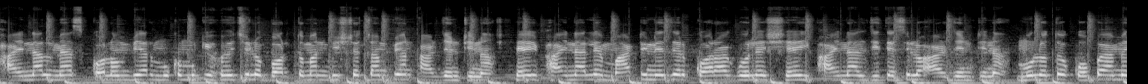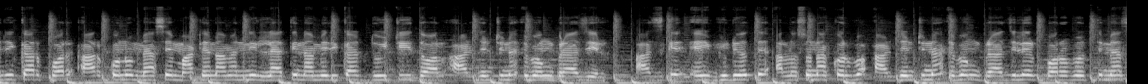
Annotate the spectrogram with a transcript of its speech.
ফাইনাল ম্যাচ কলম্বিয়ার মুখোমুখি হয়েছিল বর্তমান বিশ্ব চ্যাম্পিয়ন আর্জেন্টিনা। সেই ফাইনালে মার্টিনেজের করা গোলে সেই ফাইনাল জিতেছিল আর্জেন্টিনা। মূলত কোপা আমেরিকার পর আর কোনো ম্যাচে মাঠে নামেননি ল্যাতিন আমেরিকার দুইটি দল, আর্জেন্টিনা এবং ব্রাজিল। আজকে এই ভিডিওতে আলোচনা করব আর্জেন্টিনা এবং ব্রাজিলের পরবর্তী ম্যাচ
